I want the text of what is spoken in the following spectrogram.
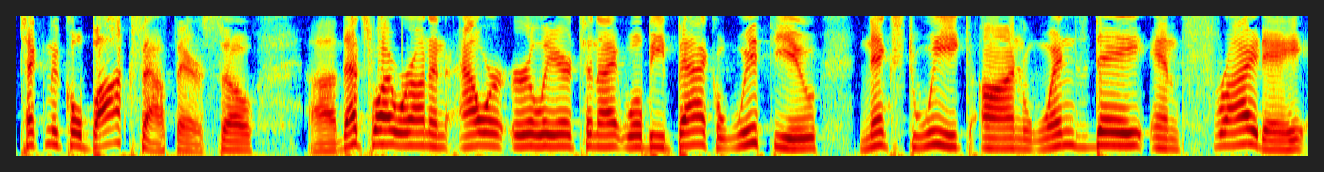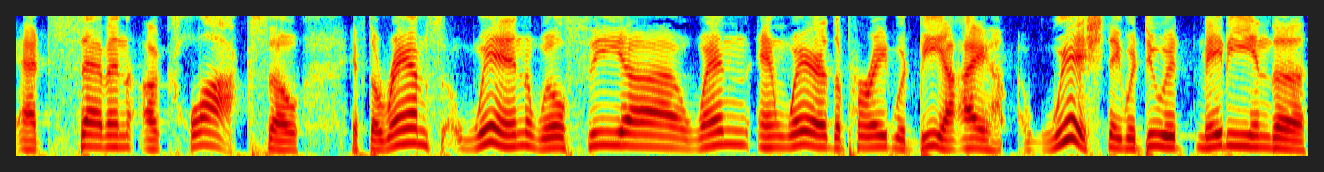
technical box out there. So uh, that's why we're on an hour earlier tonight. We'll be back with you next week on Wednesday and Friday at 7 o'clock. So if the Rams win, we'll see uh, when and where the parade would be. I wish they would do it maybe in the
